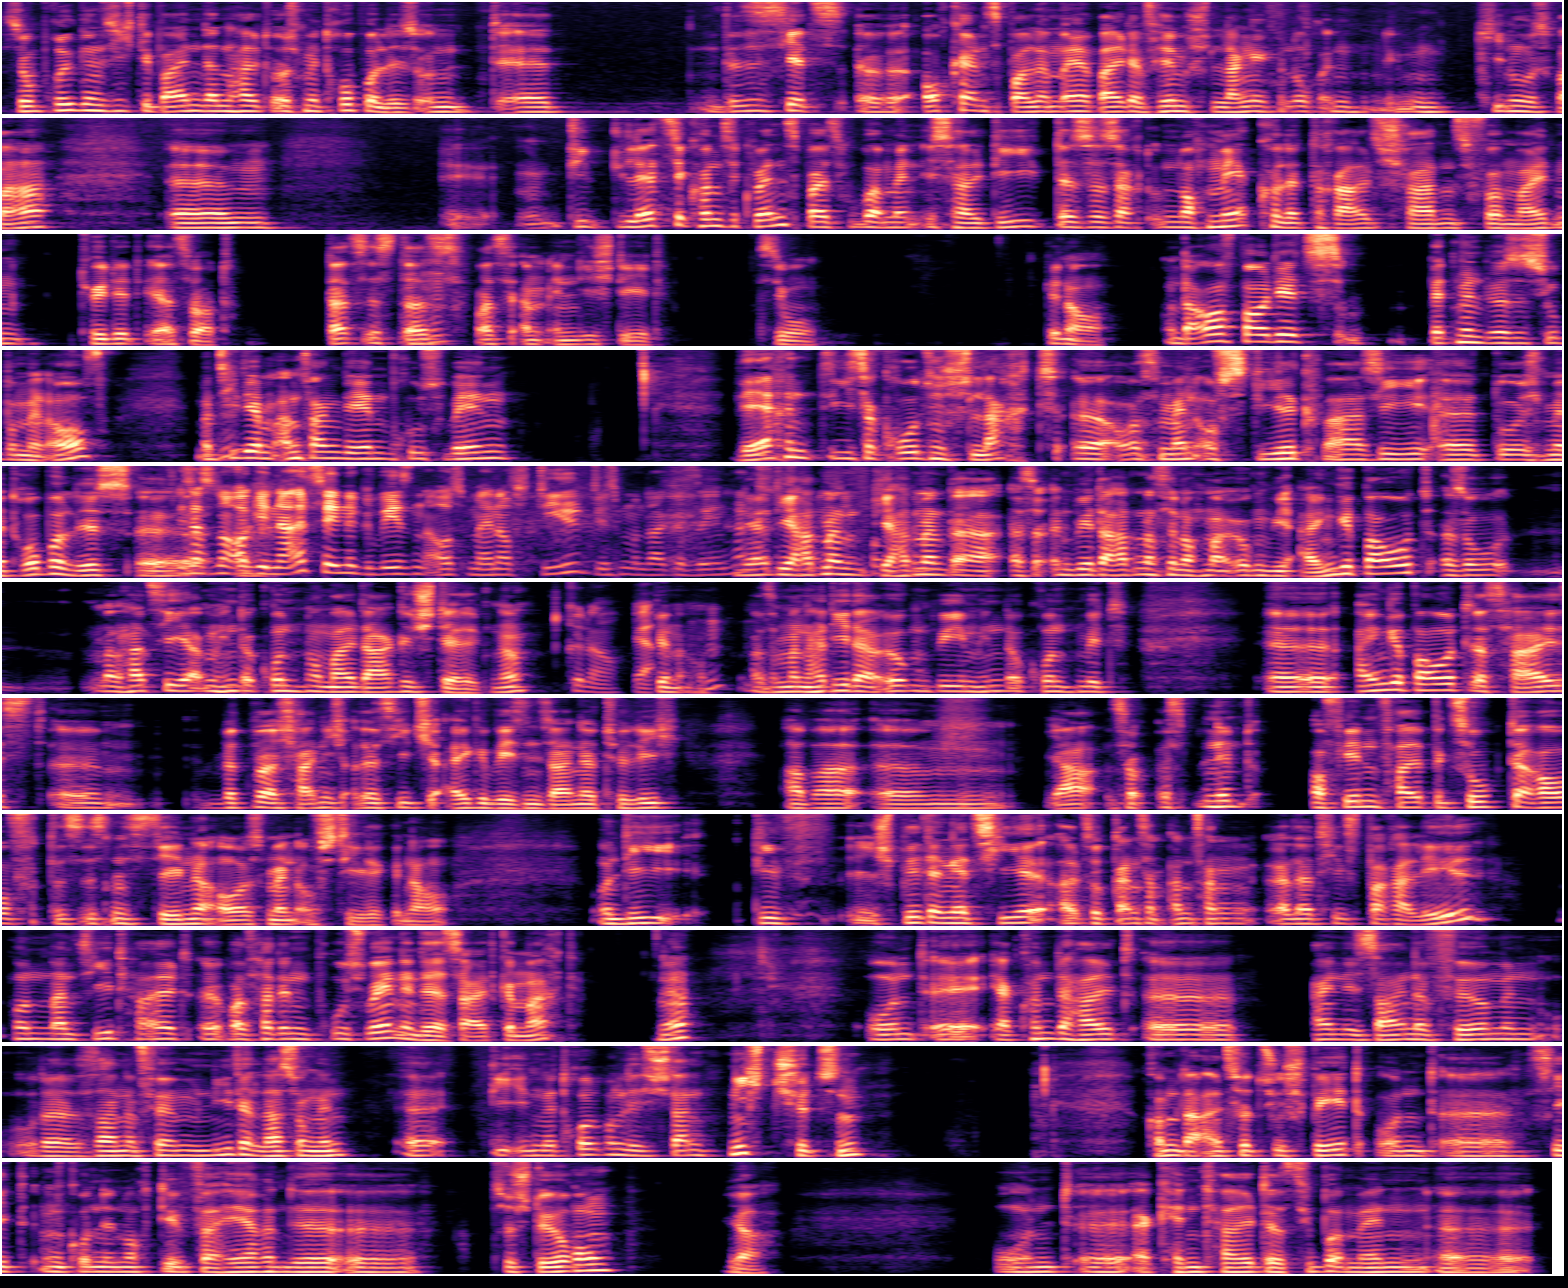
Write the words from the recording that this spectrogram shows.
so prügeln sich die beiden dann halt durch Metropolis und äh, das ist jetzt äh, auch kein Spoiler mehr, weil der Film schon lange genug in, in Kinos war. Ähm, äh, die, die letzte Konsequenz bei Superman ist halt die, dass er sagt, um noch mehr Kollateralschaden zu vermeiden, tötet er Sod. Das ist das, was am Ende steht. So. Genau. Und darauf baut jetzt Batman vs. Superman auf. Man sieht ja am Anfang den Bruce Wayne während dieser großen Schlacht äh, aus Man of Steel quasi äh, durch Metropolis. Äh, Ist das eine Originalszene gewesen aus Man of Steel, die man da gesehen hat? ja, die hat man, die hat man da, also entweder hat man sie noch mal irgendwie eingebaut, also man hat sie ja im Hintergrund noch mal dargestellt, ne? Genau, ja. Genau. Mhm. Also man hat die da irgendwie im Hintergrund mit äh, eingebaut. Das heißt, ähm, wird wahrscheinlich alles CGI gewesen sein natürlich. Aber ähm, ja, also es nimmt auf jeden Fall Bezug darauf. Das ist eine Szene aus Man of Steel, genau. Und die, die spielt dann jetzt hier also ganz am Anfang relativ parallel. Und man sieht halt, äh, was hat denn Bruce Wayne in der Zeit gemacht. Ne? Und äh, er konnte halt äh, eine seiner Firmen oder seine Firmenniederlassungen, äh, die in Metropolis stand, nicht schützen. Kommt da also zu spät und äh, sieht im Grunde noch die verheerende äh, Zerstörung. Ja. Und äh, erkennt halt, dass Superman äh,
